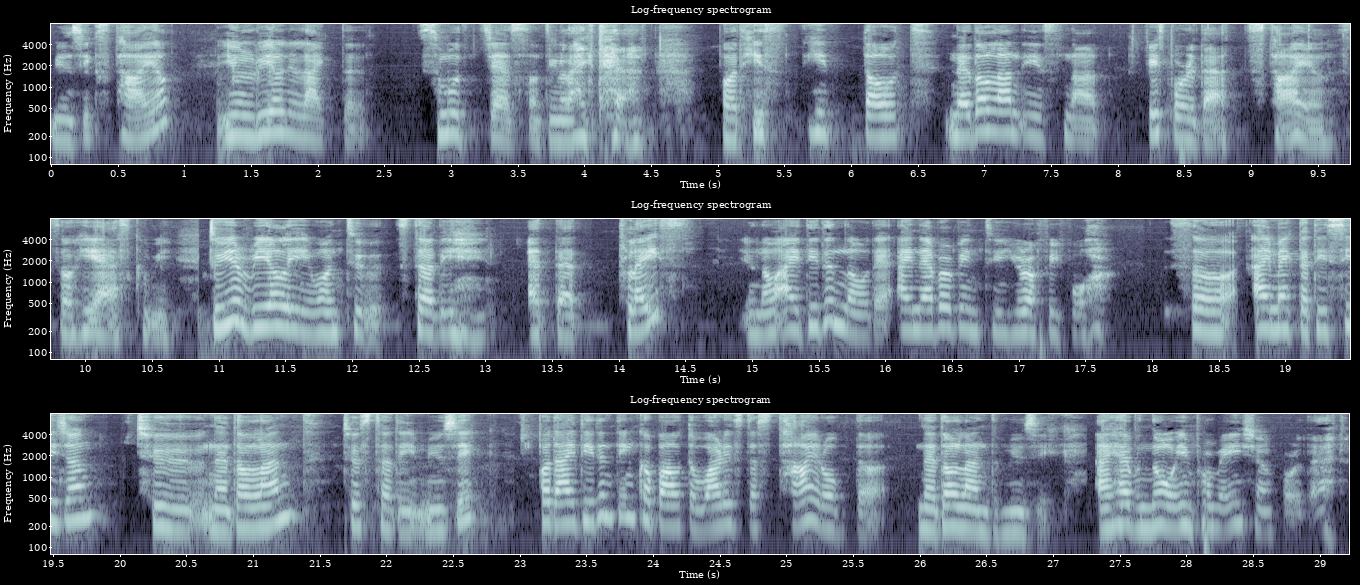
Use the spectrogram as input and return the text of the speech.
music style. You really like the smooth jazz, something like that. But he's, he thought Netherlands is not fit for that style. So he asked me, Do you really want to study at that place? You know, I didn't know that. I never been to Europe before. So I make the decision to Netherlands to study music. But I didn't think about what is the style of the Netherlands music. I have no information for that.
